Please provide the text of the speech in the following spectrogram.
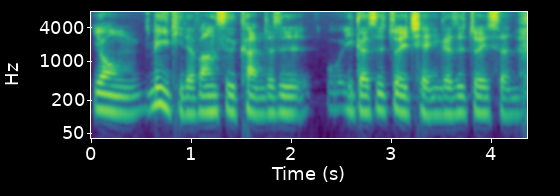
用立体的方式看，就是我一个是最浅，一个是最深，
